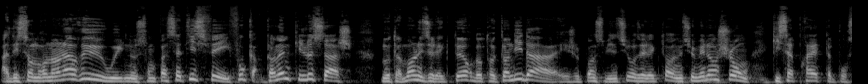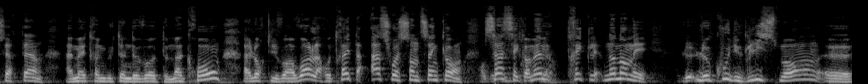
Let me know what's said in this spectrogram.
à descendre dans la rue où ils ne sont pas satisfaits. Il faut quand même qu'ils le sachent, notamment les électeurs d'autres candidats. Et je pense bien sûr aux électeurs de M. Mélenchon, qui s'apprêtent pour certains à mettre un bulletin de vote Macron, alors qu'ils vont avoir la retraite à 65 ans. Ça, c'est quand même très clair. Non, non, mais le, le coût du glissement euh,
